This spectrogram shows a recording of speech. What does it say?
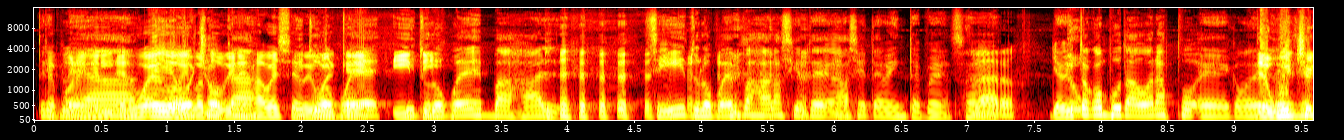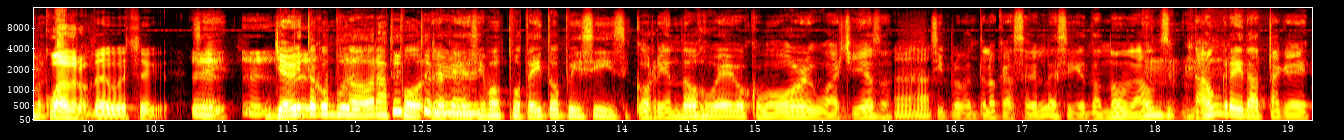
Te ponen el- el juego y cuando 8K, vienes a ver se ve igual puedes- que Y E.T.. tú lo puedes bajar. sí, tú lo puedes bajar a, 7, a 720p. o sea, Claro. Yo he visto computadoras... Eh, como The Witcher decimos- 4. The Witcher- Sí. Yo he visto computadoras, po- lo que decimos potato PCs, corriendo juegos como Overwatch y eso. Ajá. Simplemente lo que hacer, le siguen dando down- downgrade hasta que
